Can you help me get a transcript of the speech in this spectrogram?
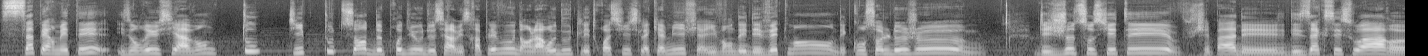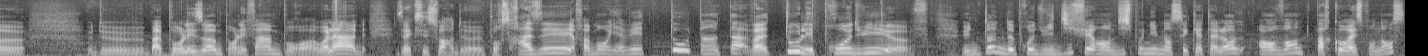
Ça permettait, ils ont réussi à vendre tout toutes sortes de produits ou de services. Rappelez-vous, dans la redoute, les Trois Suisses, la Camif, ils vendaient des vêtements, des consoles de jeux, des jeux de société, je sais pas, des, accessoires euh, de, bah, pour les hommes, pour les femmes, pour euh, voilà, des accessoires de, pour se raser. Enfin bon, il y avait tout un tas, tous les produits, euh, une tonne de produits différents disponibles dans ces catalogues en vente par correspondance.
